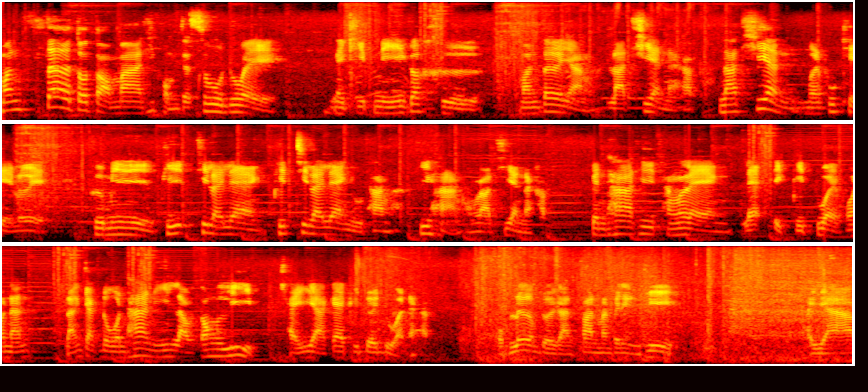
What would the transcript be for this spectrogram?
มอนสเตอร์ตัวต่อมาที่ผมจะสู้ด้วยในคลิปนี้ก็คือมอนสเตอร์อย่างลาเทียนนะครับลาเทียนเหมือนภูเขเลย คือมีพิษที่ร้ายแรงพิษที่ร้ายแรงอยู่ทางที่หางของลาเทียนนะครับ เป็นท่าที่ทั้งแรงและติดพิษด้วย เพราะนั้นหลังจากโดนท่านี้เราต้องรีบใช้ยาแก้พิษโดยด่วนนะครับ ผมเริ่มโดยการฟันมันไปหนึ่งที่ พยายาม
